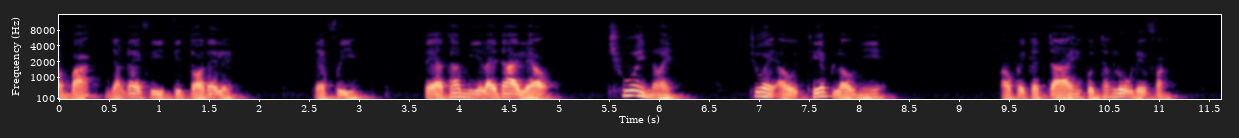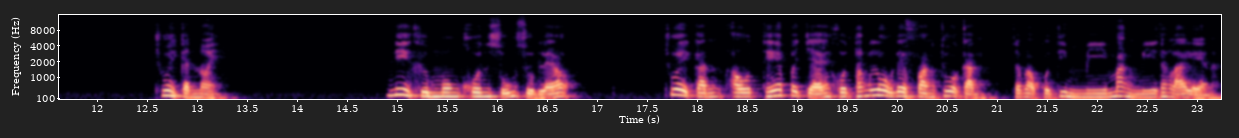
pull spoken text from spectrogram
ลำบาก อยากได้ฟรีติดต่อได้เลยแจกฟรี แต่ถ้ามีรายได้แล้ว ช่วยหน่อย ช่วยเอาเทปเหล่านี้ เอาไปกระจายให้คนทั้งโลกได้ฟัง ช่วยกันหน่อย นี่คือมงคลสูงสุดแล้ว ช่วยกันเอาเทปไปแจกให้คนทั้งโลกได้ฟังทั่วกันสำหรับคนที่มีมั่งมีทั้งหลายแหล่นะ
